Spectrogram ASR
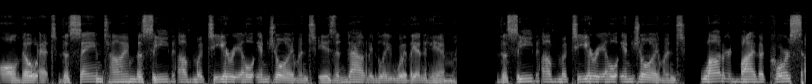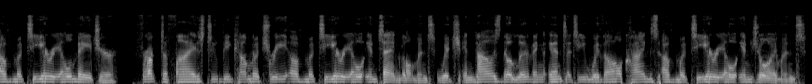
although at the same time the seed of material enjoyment is undoubtedly within him. The seed of material enjoyment, watered by the course of material nature, fructifies to become a tree of material entanglement which endows the living entity with all kinds of material enjoyment.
